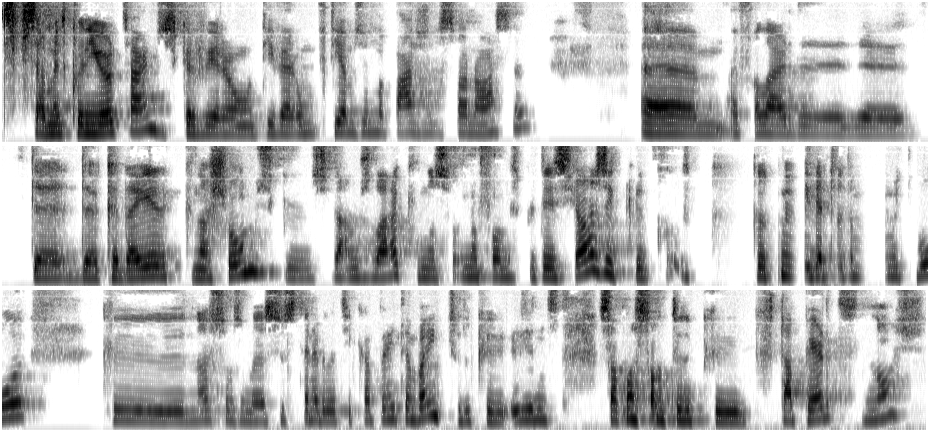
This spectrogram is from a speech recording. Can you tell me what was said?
especialmente com o New York Times, escreveram, tiveram, tivemos uma página só nossa um, a falar de, de- da- da cadeia que nós somos, que estudámos lá, que não, não fomos pretenciosos e que, que a comida é toda muito boa, que nós somos uma sustainability company também, tudo que a gente só consome tudo que, que está perto de nós.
